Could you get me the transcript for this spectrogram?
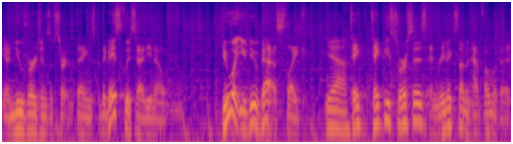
you know new versions of certain things, but they basically said you know do what you do best. Like yeah, take take these sources and remix them and have fun with it.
